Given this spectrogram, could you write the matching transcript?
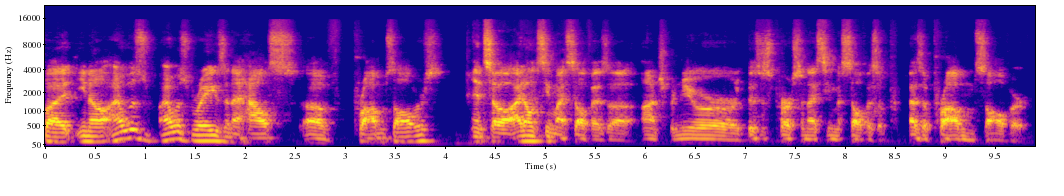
but you know, I was I was raised in a house of problem solvers. And so I don't see myself as an entrepreneur or a business person. I see myself as a as a problem solver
